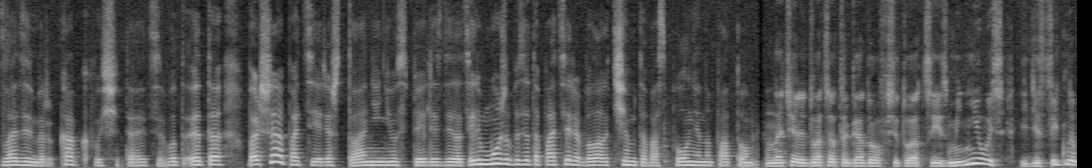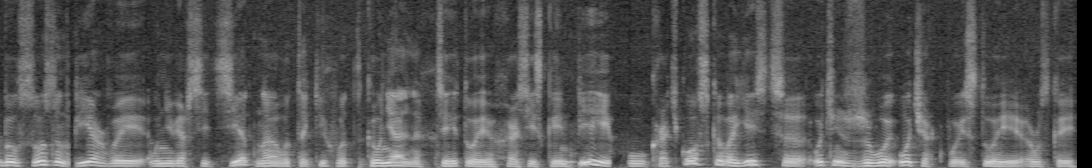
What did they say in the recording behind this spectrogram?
Владимир, как вы считаете, вот это большая потеря, что они не успели сделать? Или, может быть, это потеря была чем-то восполнена потом. В начале 20-х годов ситуация изменилась, и действительно был создан первый университет на вот таких вот колониальных территориях Российской империи. У Крачковского есть э, очень живой очерк по истории русской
